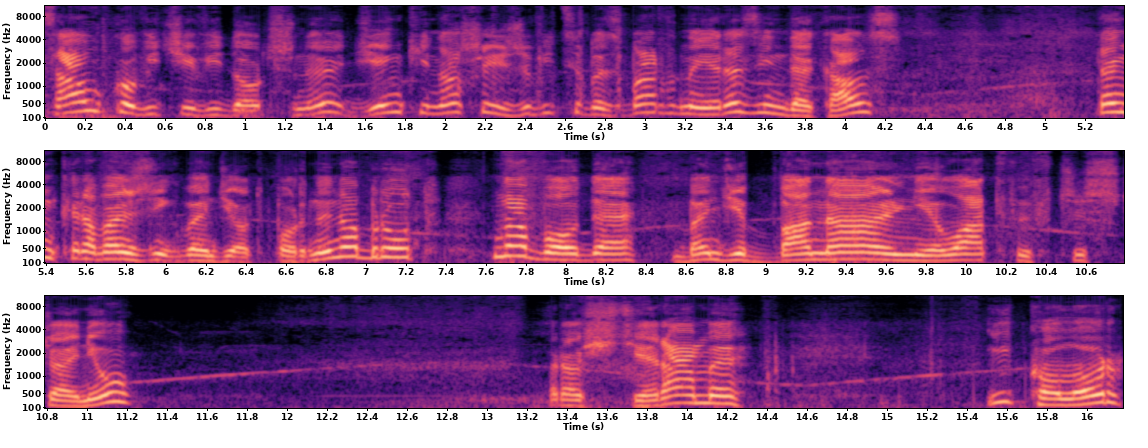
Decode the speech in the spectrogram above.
całkowicie widoczny dzięki naszej żywicy bezbarwnej Resin Decals. Ten krawężnik będzie odporny na brud, na wodę, będzie banalnie łatwy w czyszczeniu. Rozcieramy i kolor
